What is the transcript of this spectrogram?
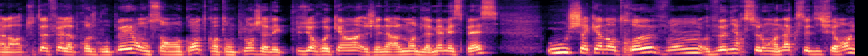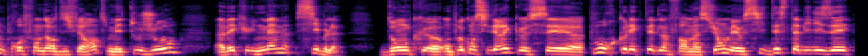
Alors tout à fait, l'approche groupée, on s'en rend compte quand on plonge avec plusieurs requins, généralement de la même espèce, où chacun d'entre eux vont venir selon un axe différent, une profondeur différente, mais toujours avec une même cible. Donc euh, on peut considérer que c'est euh, pour collecter de l'information, mais aussi déstabiliser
